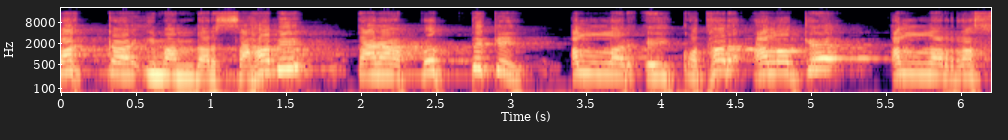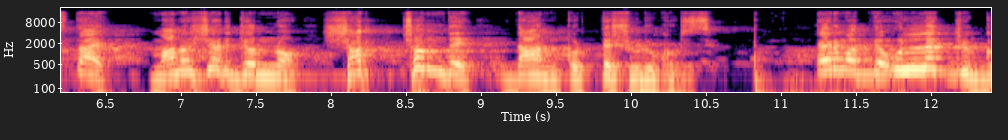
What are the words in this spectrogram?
পাক্কা ইমানদার সাহাবি, তারা প্রত্যেকেই আল্লাহর এই কথার আলোকে আল্লাহর রাস্তায় মানুষের জন্য স্বাচ্ছন্দ্যে দান করতে শুরু করছে। এর মধ্যে উল্লেখযোগ্য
